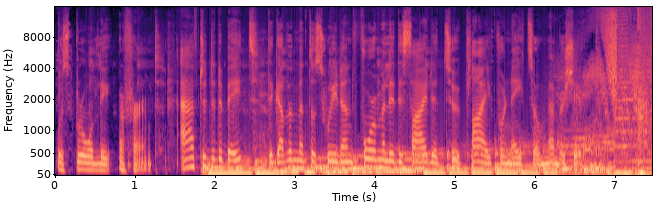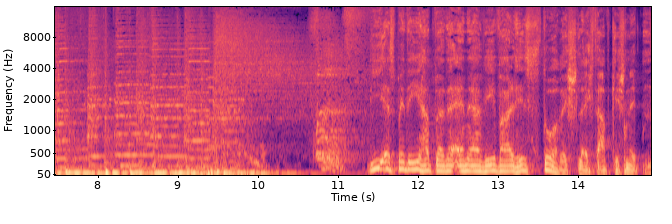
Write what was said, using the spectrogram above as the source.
was broadly affirmed. After the debate, the government of Sweden formally decided to apply for NATO membership. Die SPD hat bei der NRW-Wahl historisch schlecht abgeschnitten.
